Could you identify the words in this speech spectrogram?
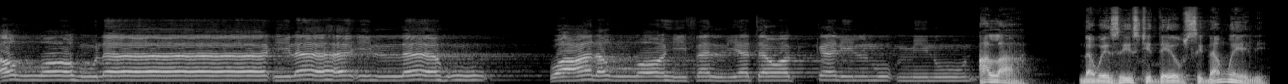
الله لا إله إلا هو Alá, não existe Deus senão Ele,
